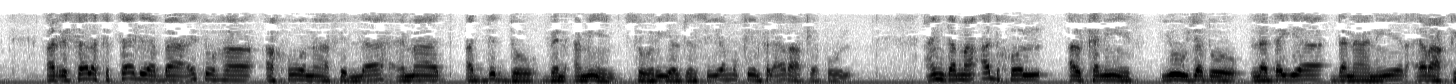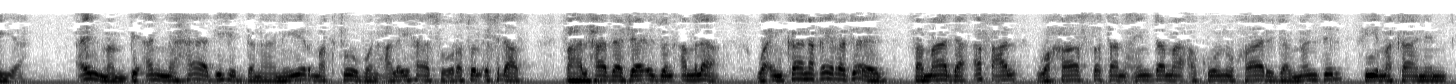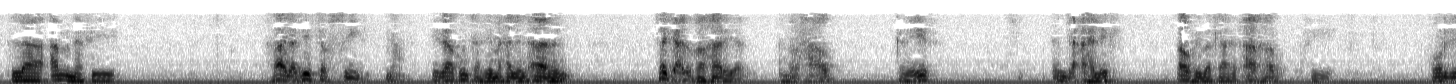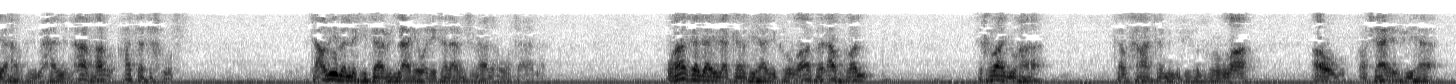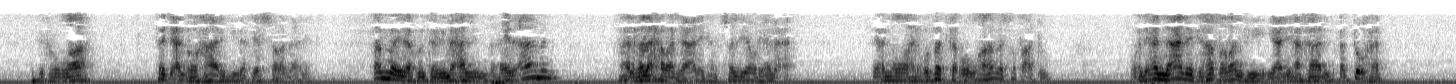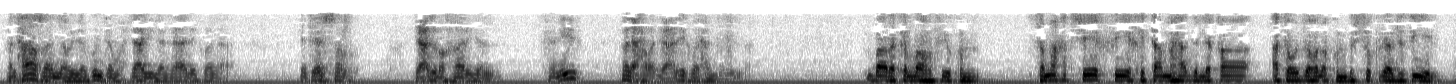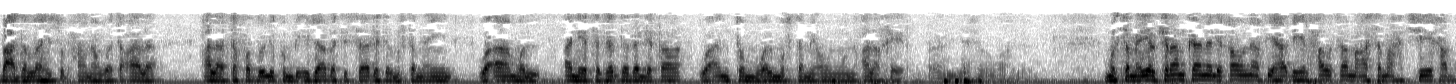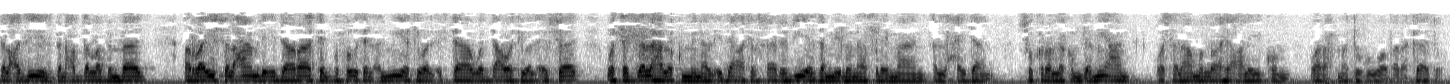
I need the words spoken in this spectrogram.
الرسالة التالية باعثها أخونا في الله عماد الدد بن أمين سوري الجنسية مقيم في العراق يقول عندما أدخل الكنيف يوجد لدي دنانير عراقية علما بأن هذه الدنانير مكتوب عليها سورة الإخلاص فهل هذا جائز أم لا؟ وإن كان غير جائز فماذا أفعل؟ وخاصة عندما أكون خارج المنزل في مكان لا أمن فيه. هذا فيه تفصيل. نعم. إذا كنت في محل آمن فاجعلك خارج المرحاض كنيف عند أهلك أو في مكان آخر في فرجة أو في محل آخر حتى تخلص. تعظيما لكتاب الله ولكلامه سبحانه وتعالى. وهكذا إذا كان فيها ذكر الله فالأفضل إخراجها كالخاتم اللي فيه ذكر الله أو رسائل فيها ذكر الله تجعله خارج إذا تيسر ذلك. أما إذا كنت في محل غير آمن فلا حرج عليك أن تصلي وهي معه. لأن الله يقول فاتقوا الله ما استطعتم. ولأن عليك خطرا في جعلها خارج قد تؤخذ. فالحاصل أنه إذا كنت محتاج إلى ذلك ولا يتيسر جعلها خارج الكنيف فلا حرج عليك والحمد لله. بارك الله فيكم. سماحة الشيخ في ختام هذا اللقاء أتوجه لكم بالشكر الجزيل بعد الله سبحانه وتعالى على تفضلكم بإجابة السادة المستمعين وآمل أن يتجدد اللقاء وأنتم والمستمعون على خير. مستمعي الكرام كان لقاؤنا في هذه الحلقة مع سماحة الشيخ عبد العزيز بن عبد الله بن باز الرئيس العام لإدارات البحوث العلمية والإفتاء والدعوة والإرشاد وسجلها لكم من الإذاعة الخارجية زميلنا سليمان الحيدان. شكرا لكم جميعا وسلام الله عليكم ورحمته وبركاته.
